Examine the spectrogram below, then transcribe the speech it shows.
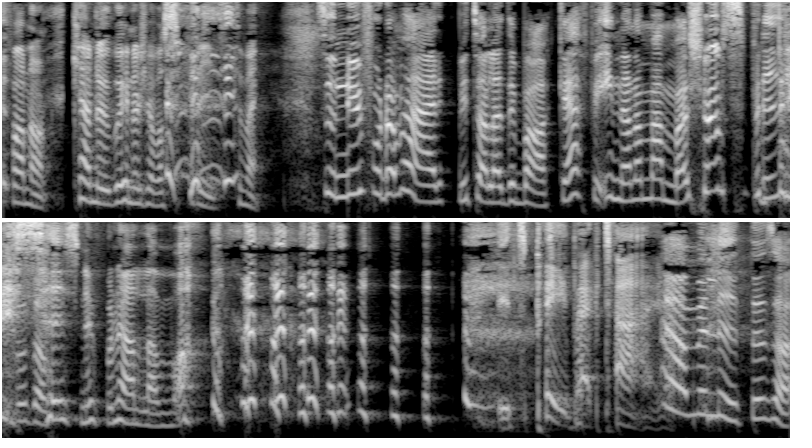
Affa någon. Kan du gå in och köpa sprit till mig? Så nu får de här betala tillbaka, för innan har mamma köpt sprit. Precis, nu får ni handla mat. It's payback time! Ja, men lite så.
